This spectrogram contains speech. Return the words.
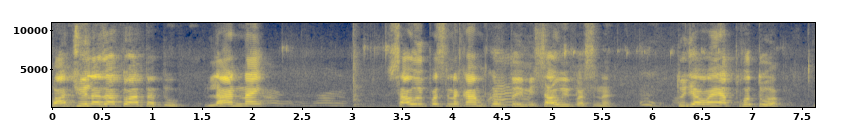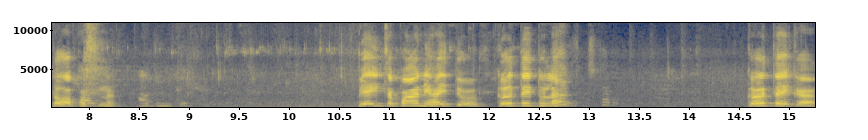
पाचवीला जातो आता तू. लहान नाही. सहावीपासून काम करतोय मी सहावीपासून. तुझ्या वयात होतो तेव्हापासून. प्यायचं पाणी आहे तो. कळतंय तुला? कळतंय का?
